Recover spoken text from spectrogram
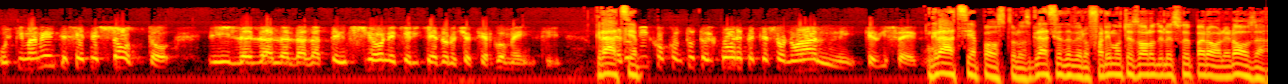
ultimamente siete sotto il, la, la, la, l'attenzione che richiedono certi argomenti. Grazie. E lo dico con tutto il cuore perché sono anni che vi seguo. Grazie Apostolos, grazie davvero, faremo tesoro delle sue parole. Rosa.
